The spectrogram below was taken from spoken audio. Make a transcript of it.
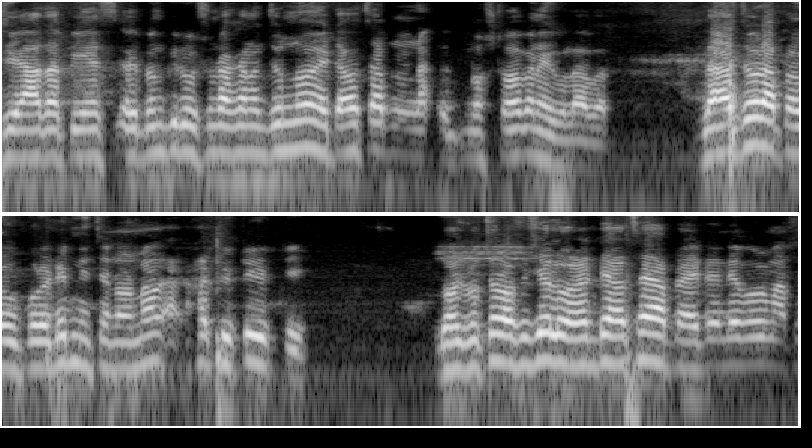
যে আদা পেঁয়াজ এবং কি রসুন রাখানোর জন্য এটা হচ্ছে আপনার নষ্ট হবে না এগুলো আবার। গ্লাস ডোর আপনার উপরে ডিপ নিচে নর্মাল ফিফটি ফিফটি দশ বছর অফিসিয়াল ওয়ারেন্টি আছে আপনার এটা নেব মাত্র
